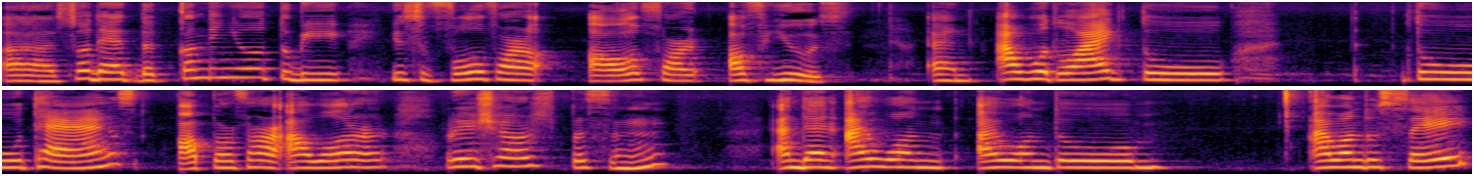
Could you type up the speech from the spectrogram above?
uh, so that they continue to be useful for all for of use. And I would like to to thanks upper for our research person. And then i want i want to i want to say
